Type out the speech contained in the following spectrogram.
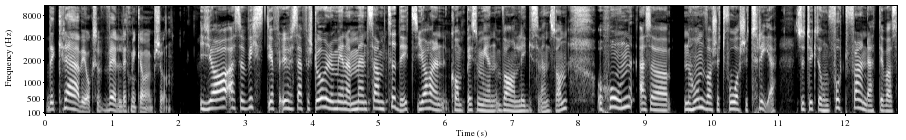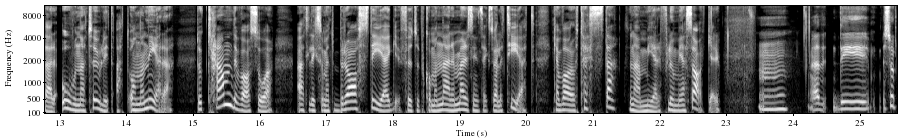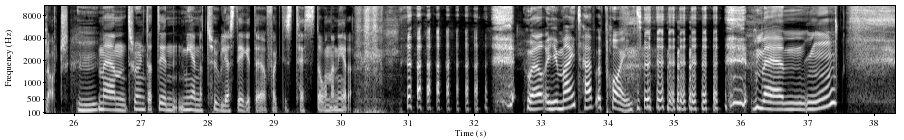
det kräver ju också väldigt mycket av en person. Ja alltså visst jag, jag förstår vad du menar men samtidigt jag har en kompis som är en vanlig Svensson och hon, alltså, när hon var 22-23 så tyckte hon fortfarande att det var så här onaturligt att onanera. Då kan det vara så att liksom ett bra steg för att typ komma närmare sin sexualitet kan vara att testa sådana här mer flummiga saker. Mm. Ja, det- är såklart. Mm. Men tror du inte att det mer naturliga steget är att faktiskt testa och onanera? Well, you might have a point. Men mm.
